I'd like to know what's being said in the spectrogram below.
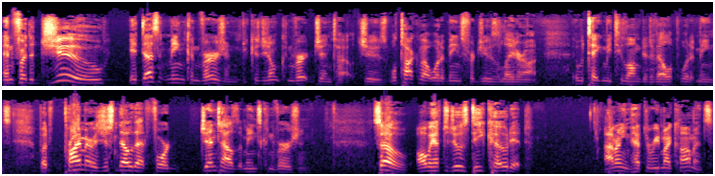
and for the Jew, it doesn't mean conversion because you don't convert Gentile Jews. We'll talk about what it means for Jews later on. It would take me too long to develop what it means. But primary, just know that for Gentiles it means conversion. So all we have to do is decode it. I don't even have to read my comments.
